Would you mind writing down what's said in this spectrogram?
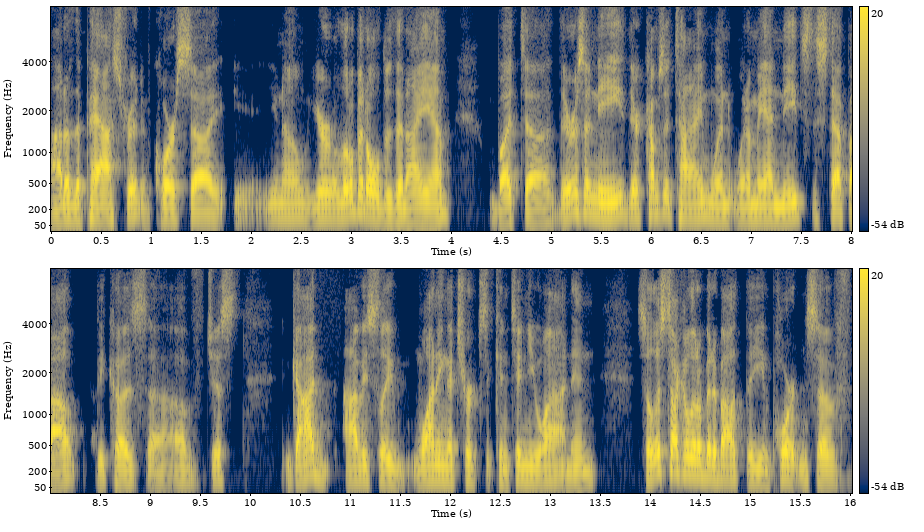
out of the pastorate. Of course, uh, you know you're a little bit older than I am, but uh, there is a need. There comes a time when when a man needs to step out because uh, of just God obviously wanting a church to continue on and so let's talk a little bit about the importance of,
